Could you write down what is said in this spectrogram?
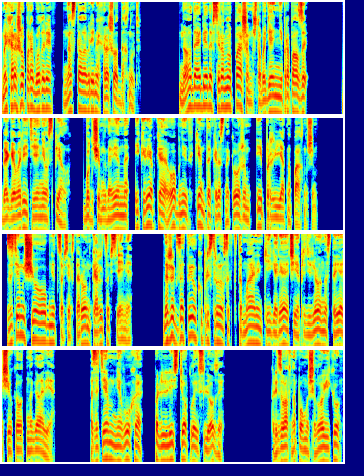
«Мы хорошо поработали, настало время хорошо отдохнуть. Но до обеда все равно пашем, чтобы день не пропал за...» Договорить я не успел, будучи мгновенно и крепко обнят кем-то краснокожим и приятно пахнущим. Затем еще обнят со всех сторон, кажется, всеми. Даже к затылку пристроился кто-то маленький и горячий, определенно стоящий у кого-то на голове. А затем мне в ухо полились теплые слезы. Призвав на помощь логику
